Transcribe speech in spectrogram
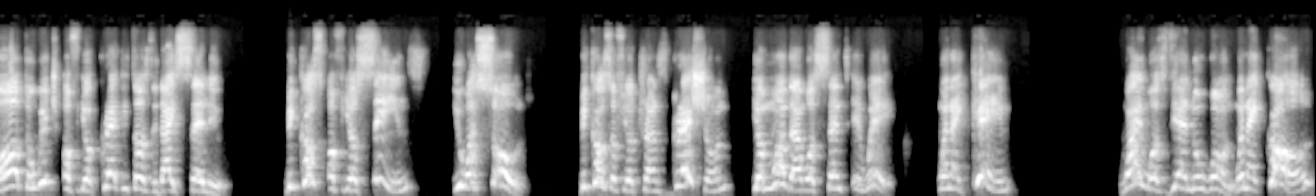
Or to which of your creditors did I sell you? Because of your sins, you were sold. Because of your transgression, your mother was sent away. When I came, why was there no one? When I called,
